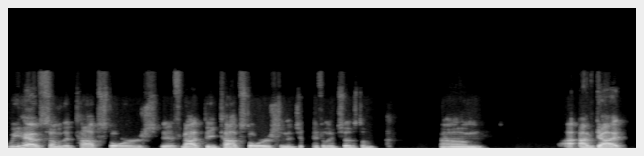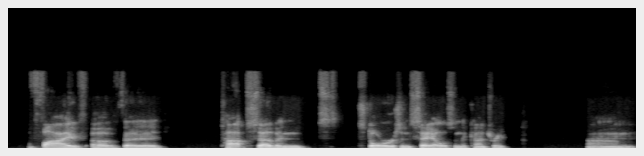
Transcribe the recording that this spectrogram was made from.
we have some of the top stores, if not the top stores in the Jiffy Lube system. Um, I've got five of the top seven stores and sales in the country. Um,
